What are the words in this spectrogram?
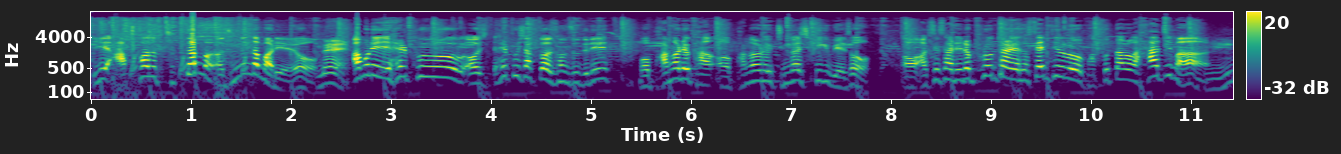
이게 아파서 죽단, 마- 아, 죽는단 말이에요. 네. 아무리 헬프 어, 헬프 샷건 선수들이 뭐 방어력 강- 어, 방어력 증가시키기 위해서 어, 악세사리를 프론탈에서 센티로 바꿨다고 하지만 음.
